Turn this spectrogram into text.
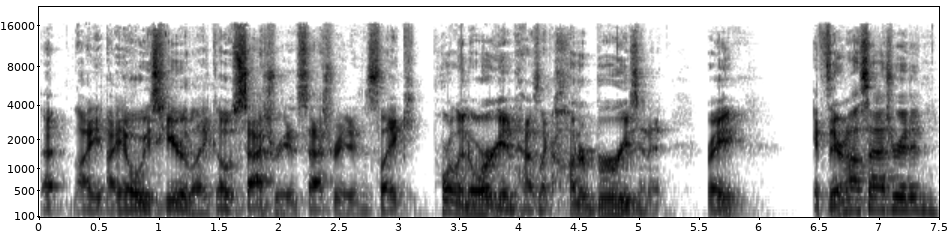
uh, I I always hear like, oh, saturated, saturated. And it's like Portland, Oregon has like hundred breweries in it, right? If they're not saturated,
